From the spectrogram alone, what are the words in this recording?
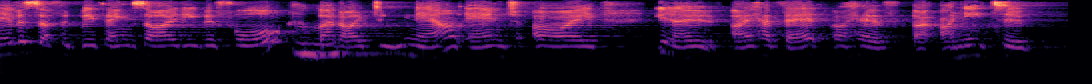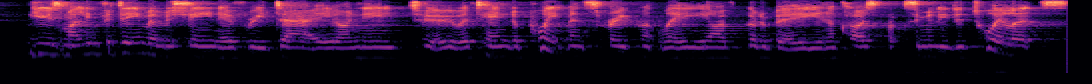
never suffered with anxiety before, Mm-hmm. but I do now, and I, you know, I have that. I have. I, I need to use my lymphedema machine every day. I need to attend appointments frequently. I've got to be in a close proximity to toilets.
